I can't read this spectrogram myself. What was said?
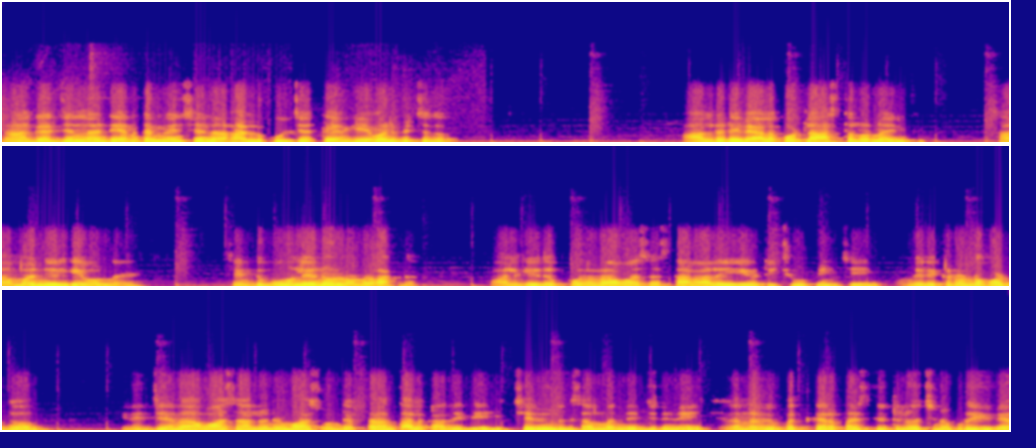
నాగార్జున లాంటి ఎన్కన్వెన్షన్ హాళ్ళు కూల్చేస్తే ఆయనకి ఏమనిపించదు? ఆల్రెడీ వేల కోట్ల ఆస్తులు ఉన్నాయి ఆయనకి. సామాన్యులకి ఏమున్నాయి? సెంటు భూమి లేని వాళ్ళు ఉన్నారు అక్కడ. వాళ్ళకి ఏదో పునరావాస స్థలాలు ఏమిటి చూపించి మీరు ఇక్కడ ఉండకూడదు. ఇది జనావాసాలు నివాసం ఉండే ప్రాంతాలు కాదు ఇవి చెరువులకు సంబంధించినవి. ఏదన్నా విపత్కర పరిస్థితులు వచ్చినప్పుడు ఇవే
